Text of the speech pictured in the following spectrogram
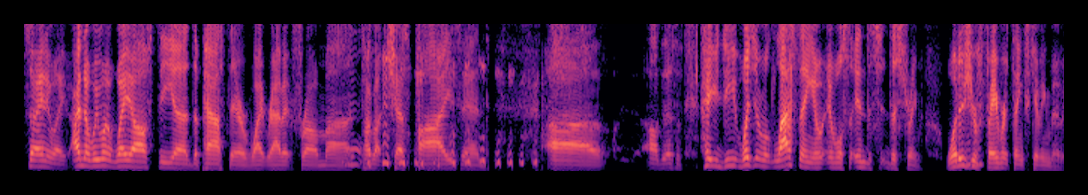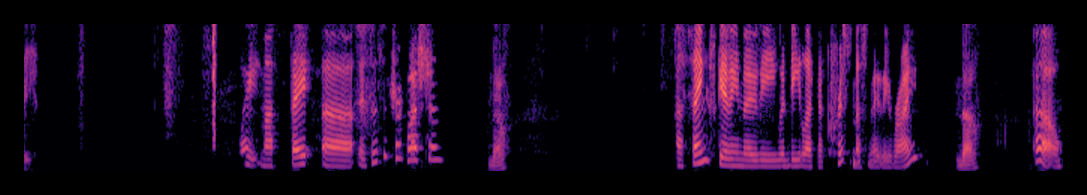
So anyway, I know we went way off the uh, the path there, White Rabbit, from uh, talking about chess pies and uh, all this. Hey, do you? What's your last thing? And we'll end the, the stream. What is your favorite Thanksgiving movie? Wait, my fa- uh is this a trick question? No. A Thanksgiving movie would be like a Christmas movie, right? No. Oh.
